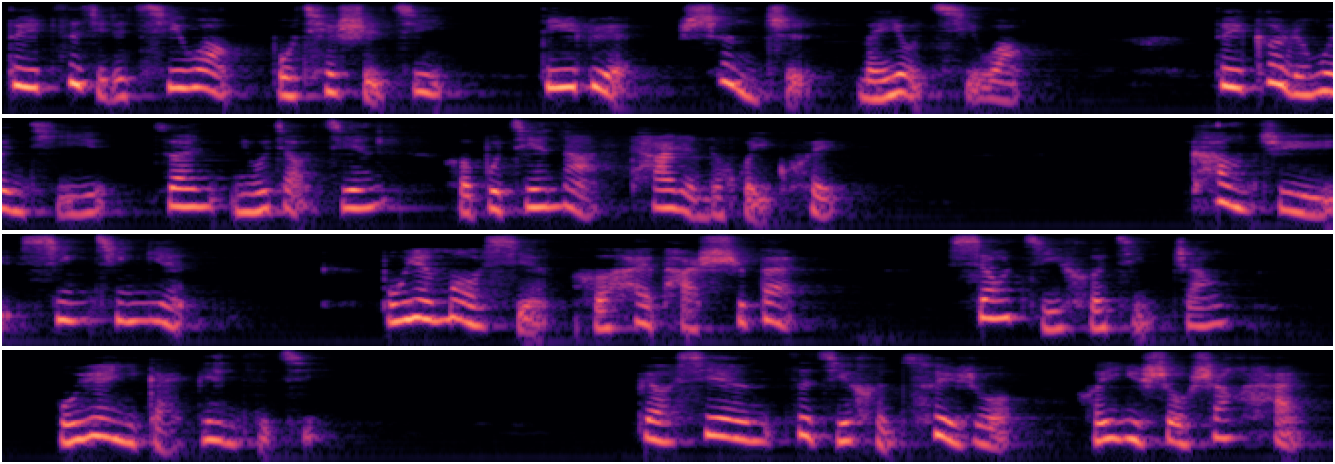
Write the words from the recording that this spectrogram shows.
对自己的期望不切实际，低劣，甚至没有期望。对个人问题钻牛角尖和不接纳他人的回馈，抗拒新经验，不愿冒险和害怕失败，消极和紧张，不愿意改变自己，表现自己很脆弱和易受伤害，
